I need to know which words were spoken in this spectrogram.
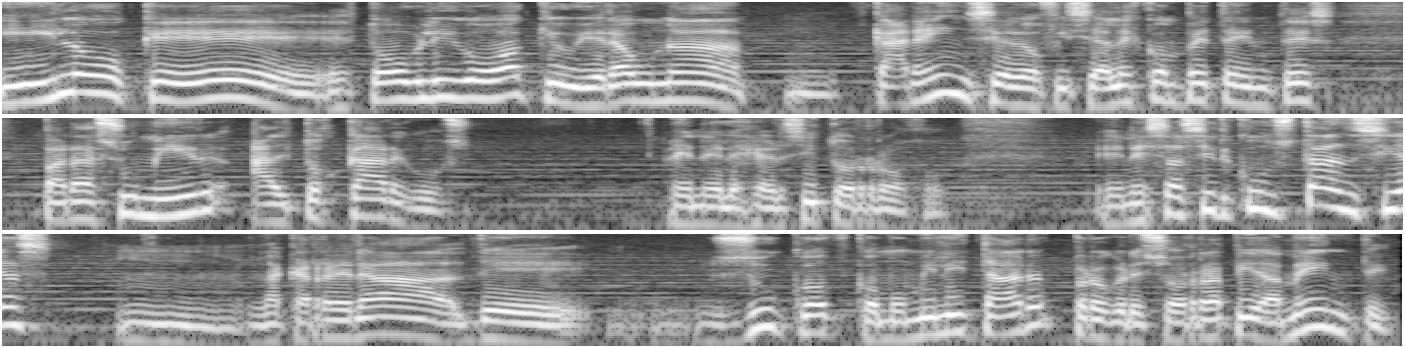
y lo que esto obligó a que hubiera una mm, carencia de oficiales competentes para asumir altos cargos en el ejército rojo. En esas circunstancias, mm, la carrera de Zhukov como militar progresó rápidamente.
